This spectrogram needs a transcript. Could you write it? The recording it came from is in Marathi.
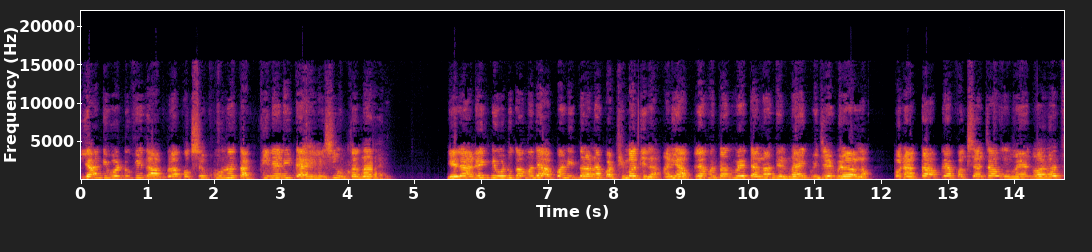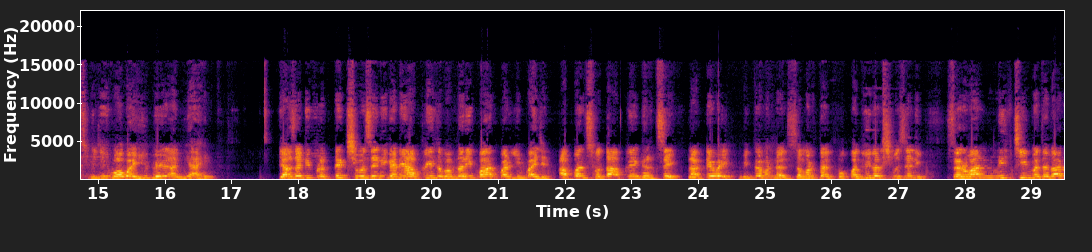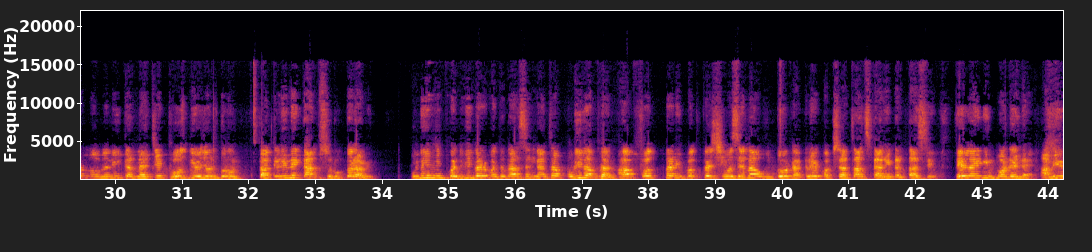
या निवडणुकीत आपला पक्ष पूर्ण ताकदीने आणि तयारीविषयी उतरणार आहे. गेल्या अनेक निवडणुकांमध्ये आपण इतरांना पाठिंबा दिला आणि आपल्या मतांमुळे त्यांना निर्णायक विजय मिळाला. पण आता आपल्या पक्षाच्या उमेदवारच विजयी व्हावा ही वेळ आली आहे. यासाठी प्रत्येक शिवसैनिकाने आपली जबाबदारी पार पाडली पाहिजे. आपण स्वतः आपले घरचे नातेवाईक मित्रमंडळ समर्थक व पदवीधर शिवसैनिक सर्वांनीची मतदार नोंदणी करण्याचे ठोस नियोजन करून तातडीने काम सुरू करावे. पुणे पदवीधर मतदारसंघाचा पुढील आमदार हा फक्त आणि फक्त शिवसेना उद्धव ठाकरे पक्षाचाच कार्यकर्ता असेल. हे लाईन इम्पॉर्टंट आहे. आम्ही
